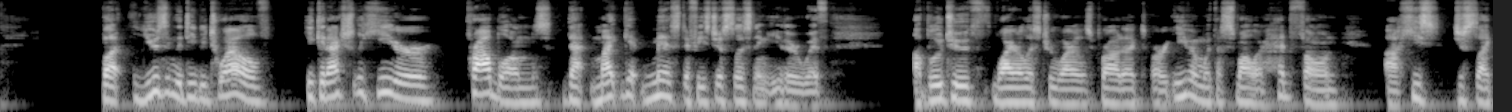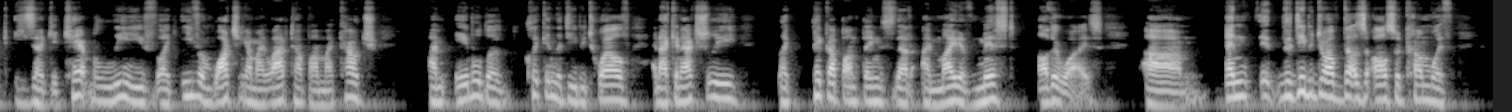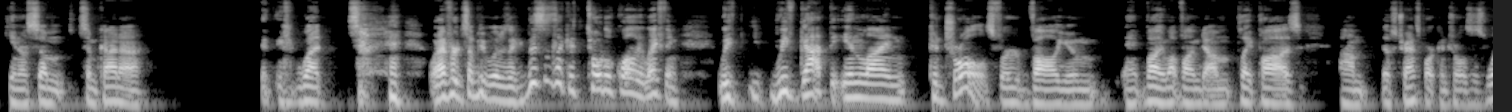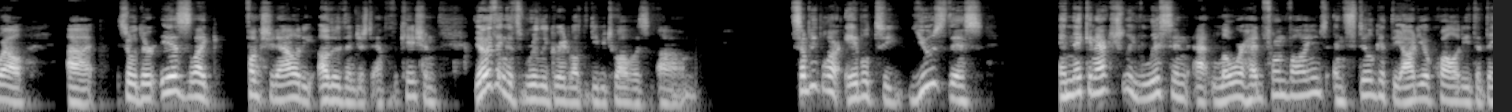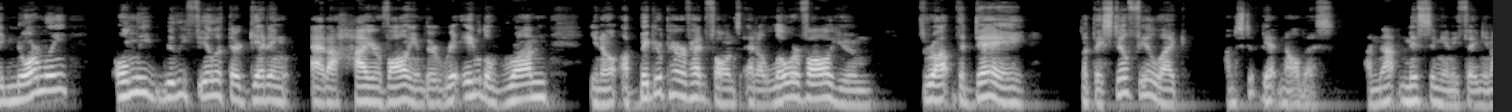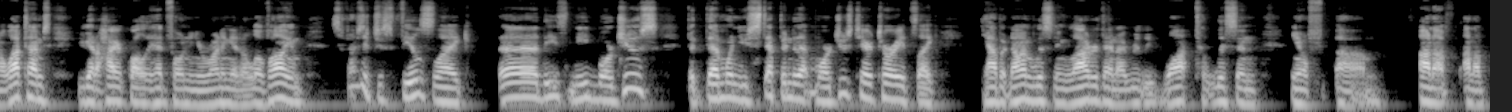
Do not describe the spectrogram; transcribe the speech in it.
But using the DB12, he can actually hear problems that might get missed if he's just listening either with a Bluetooth wireless, true wireless product, or even with a smaller headphone. Uh, he's just like he's like you can't believe like even watching on my laptop on my couch, I'm able to click in the DB12 and I can actually like pick up on things that I might have missed otherwise. Um, and it, the DB12 does also come with, you know, some some kind of what what I've heard some people are like this is like a total quality life thing. We've we've got the inline controls for volume, eh, volume up, volume down, play pause, um, those transport controls as well. Uh, so there is like functionality other than just amplification. The other thing that's really great about the DB12 is um, some people are able to use this and they can actually listen at lower headphone volumes and still get the audio quality that they normally only really feel that they're getting at a higher volume. They're re- able to run, you know, a bigger pair of headphones at a lower volume throughout the day, but they still feel like I'm still getting all this. I'm not missing anything. You know, a lot of times you got a higher quality headphone and you're running at a low volume. Sometimes it just feels like uh, these need more juice. But then when you step into that more juice territory, it's like, yeah, but now I'm listening louder than I really want to listen. You know, um, on a on a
